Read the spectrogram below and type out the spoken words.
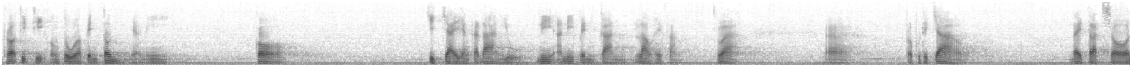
เพราะทิฏฐิของตัวเป็นต้นอย่างนี้ ก็ จิตใจยังกระด้างอยู่ นี่อันนี้เป็นการเล่าให้ฟังว่าพระพุทธเจ้า ได้ตรัสสอน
